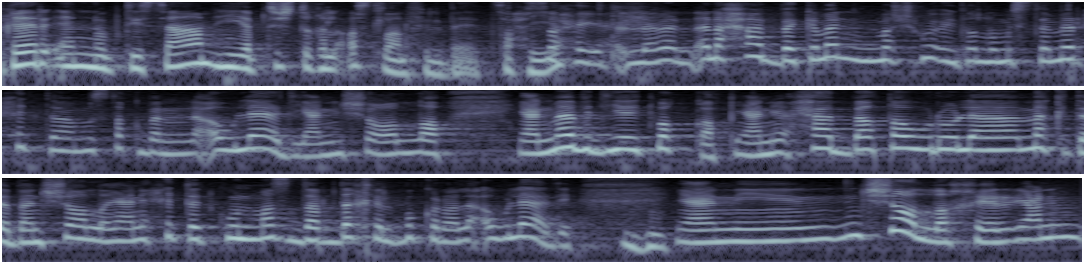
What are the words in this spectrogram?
غير إنه ابتسام هي بتشتغل أصلا في البيت صحيح؟ صحيح. أنا حابة كمان المشروع يضل مستمر حتى مستقبلا لأولادي يعني إن شاء الله. يعني ما بدي يتوقف يعني حابة أطوره لمكتبة إن شاء الله يعني حتى تكون مصدر دخل بكرة لأولادي. يعني إن شاء الله خير. يعني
